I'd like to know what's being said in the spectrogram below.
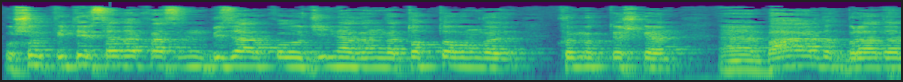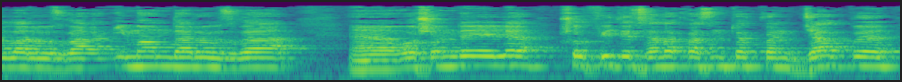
ушул питир садакасын биз аркылуу жыйнаганга топтогонго көмөктөшкөн баардык бирадарларыбызга имамдарыбызга ошондой эле ушул фитир садакасын төккөн жалпы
